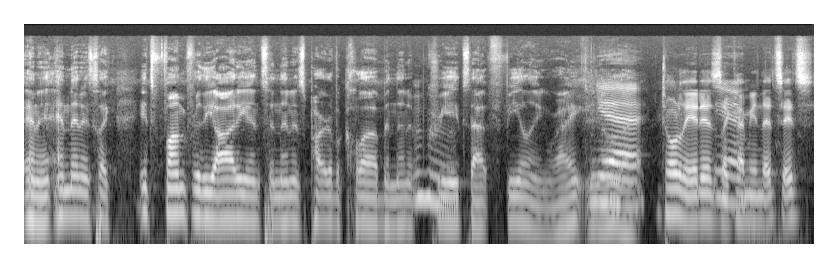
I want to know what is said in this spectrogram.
and it- and then it's like it's fun for the audience, and then it's part of a club, and then it Mhm. creates that feeling, right? You know, Yeah. like- Totally, it is like I mean it's it's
